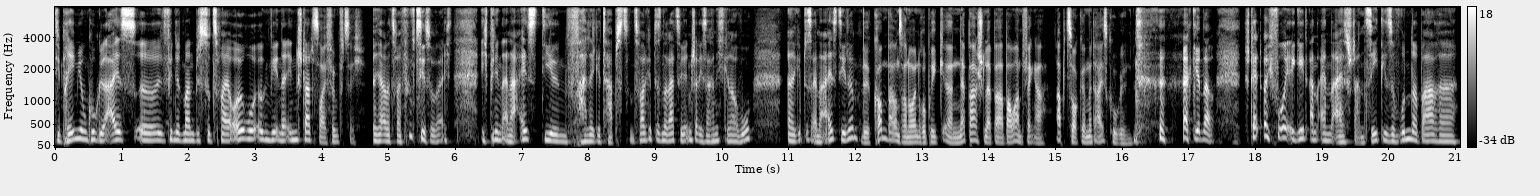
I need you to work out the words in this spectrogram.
Die Premium-Kugel Eis äh, findet man bis zu 2 Euro irgendwie in der Innenstadt. 2,50. Ja, oder 2,50 sogar echt. Ich bin in einer Eisdielenfalle getapst. Und zwar gibt es in der Leipziger Innenstadt, ich sage nicht genau wo, äh, gibt es eine Eisdiele. Willkommen bei unserer neuen Rubrik äh, Nepper, Schlepper, Bauernfänger. Abzocke mit Eiskugeln. genau. Stellt euch vor, ihr geht an einen Eisstand, seht diese wunderbare,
